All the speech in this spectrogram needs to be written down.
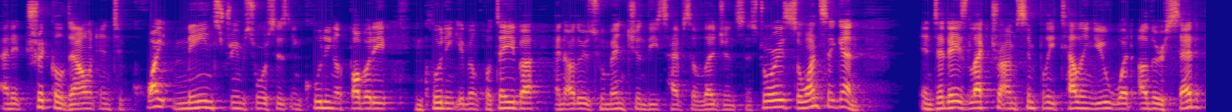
and it trickled down into quite mainstream sources, including Al-Tabari, including Ibn Qutayba, and others who mention these types of legends and stories. So once again, in today's lecture, I'm simply telling you what others said,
